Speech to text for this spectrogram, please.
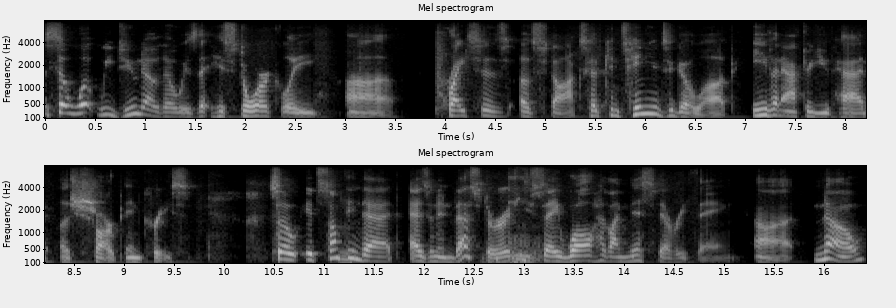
so what we do know though is that historically. Uh, prices of stocks have continued to go up even after you've had a sharp increase. So it's something that, as an investor, if you say, Well, have I missed everything? Uh, no,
